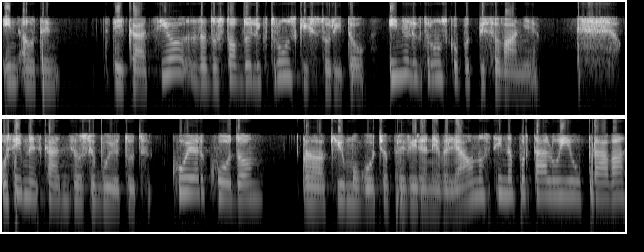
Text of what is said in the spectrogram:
in autentikacijo za dostop do elektronskih storitev in elektronsko podpisovanje. Osebna izkaznica vsebuje tudi QR kodo, ki omogoča preverjanje veljavnosti na portalu e-uprava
